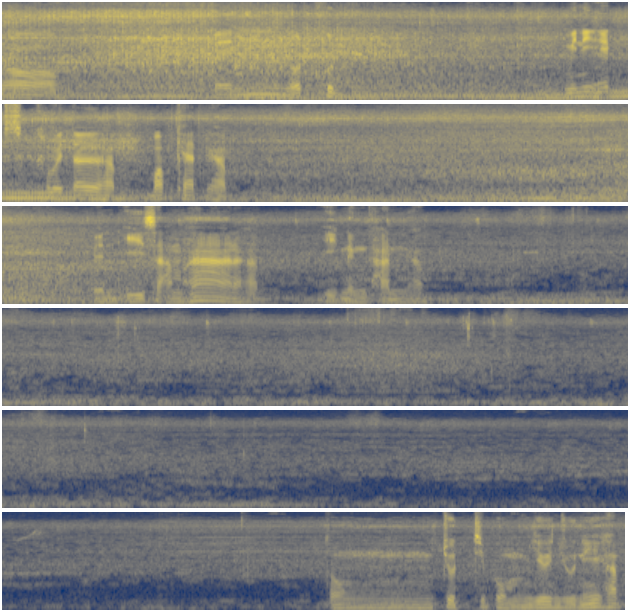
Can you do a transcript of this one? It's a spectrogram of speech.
ก็เป็นรถขุด Mini Excavator ครับ Bobcat ครับ เป็น E 3 5นะครับ อีก 1 คันครับตรง จุดที่ผมยืนอยู่นี้ครับ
